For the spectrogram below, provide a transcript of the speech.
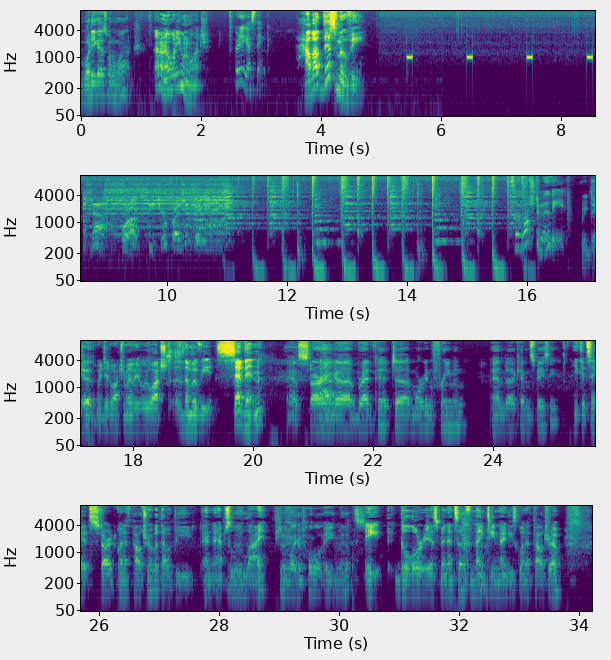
What do you guys want to watch? I don't know. What do you want to watch? What do you guys think? How about this movie? Now for our feature presentation. So we watched a movie. We did. We did watch a movie. We watched the movie Seven. Yeah, starring uh, Brad Pitt, uh, Morgan Freeman, and uh, Kevin Spacey. You could say it starred Gwyneth Paltrow, but that would be an absolute lie. Which is in like a total of eight minutes. Eight glorious minutes of 1990s Gwyneth Paltrow.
